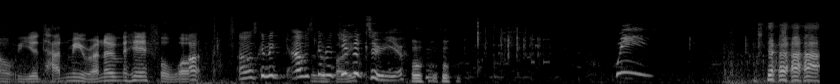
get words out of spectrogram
Oh, you'd had me run over here for what? I was gonna I was There's gonna give it to you. Whee!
